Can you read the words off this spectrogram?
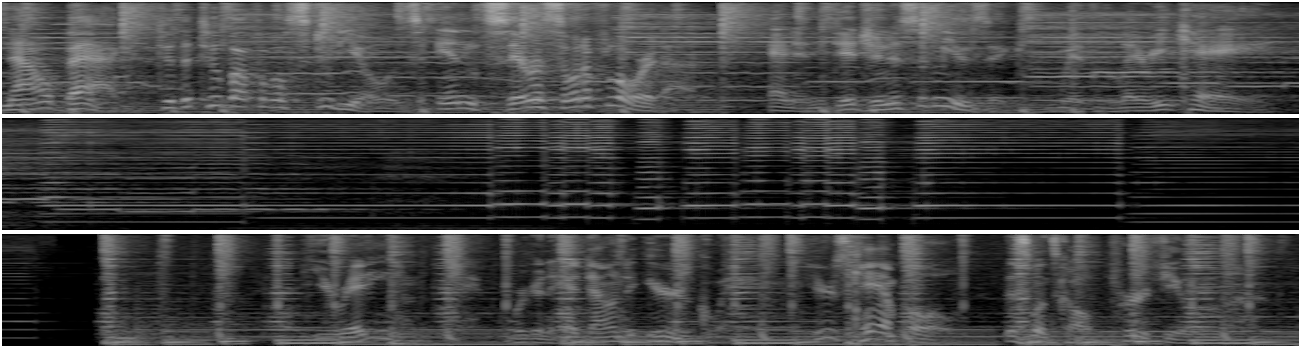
Now back to the Two Buffalo Studios in Sarasota, Florida, and Indigenous in Music with Larry Kay. Campo. This one's called Perfume.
